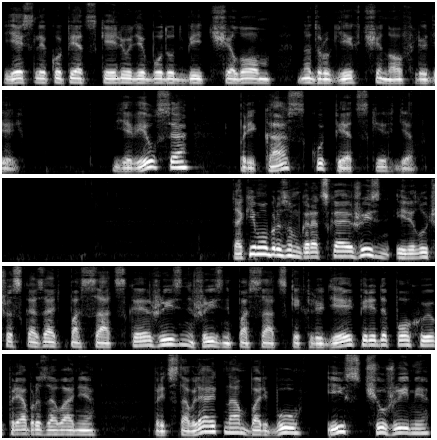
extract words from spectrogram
если купецкие люди будут бить челом на других чинов людей. Явился приказ купецких дел. Таким образом, городская жизнь, или лучше сказать, посадская жизнь, жизнь посадских людей перед эпохою преобразования, представляет нам борьбу и с чужими,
